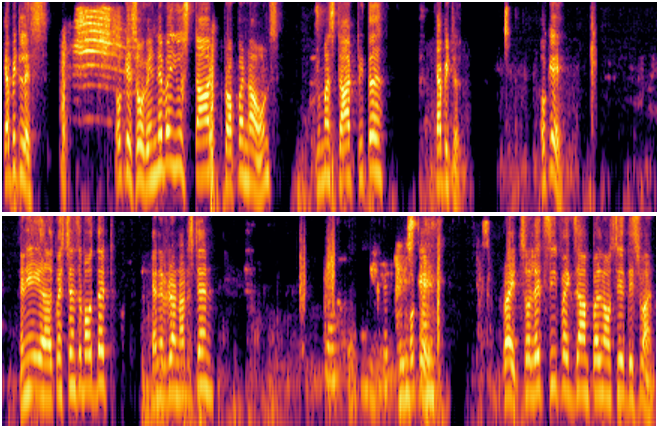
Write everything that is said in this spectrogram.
capital S. Okay, so whenever you start proper nouns, you must start with a capital. Okay. Any uh, questions about that? Can everyone understand? Okay. Right. So let's see, for example, now say this one.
